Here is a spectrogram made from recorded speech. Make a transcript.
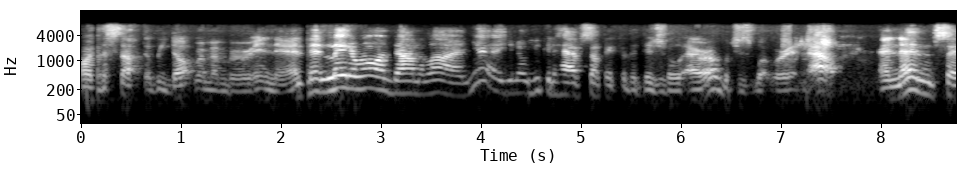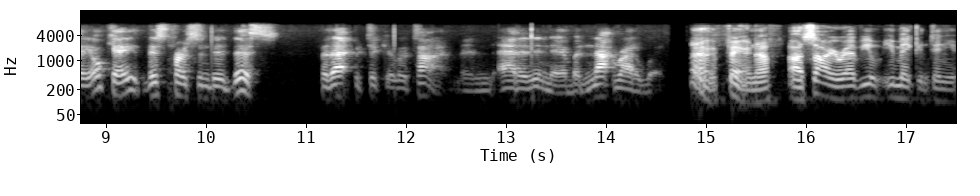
or the stuff that we don't remember in there. And then later on down the line, yeah, you know, you could have something for the digital era, which is what we're in now, and then say, okay, this person did this for that particular time and add it in there, but not right away. Uh, fair enough. Uh, sorry, Rev, you you may continue.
